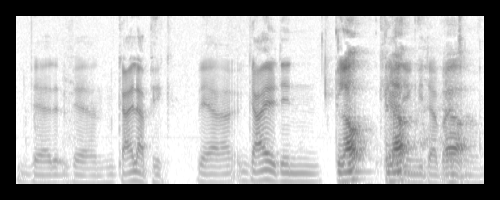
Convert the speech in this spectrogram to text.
Wäre wär ein geiler Pick. Wäre geil, den Glaub, Kerl glaub, irgendwie dabei ja. zu haben.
